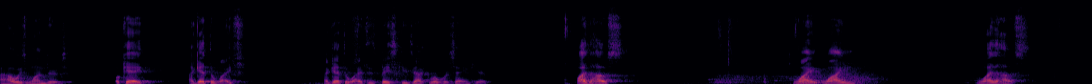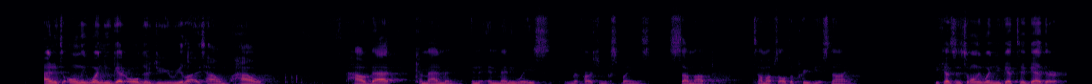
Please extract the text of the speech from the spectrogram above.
I always wondered, okay, I get the wife. I get the wife. It's basically exactly what we're saying here. Why the house? Why why why the house? And it's only when you get older do you realize how how how that commandment, in, in many ways, Mefarshim explains, sum up sum ups all the previous nine. Because it's only when you get together,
